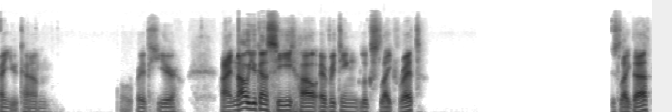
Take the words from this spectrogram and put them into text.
And you can go red here. And now you can see how everything looks like red. Just like that.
